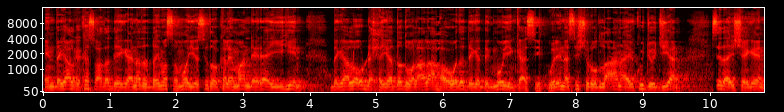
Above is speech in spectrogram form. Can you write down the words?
in dagaalka ka socda deegaanada daymo samo iyo sidoo kale maandheere ay yihiin dagaallo u dhexeeya dad walaalo ah oo wada dega degmooyinkaasi welina si shuruud la'aan ay ku joojiyaan sida ay sheegeen.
